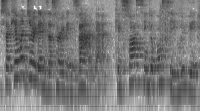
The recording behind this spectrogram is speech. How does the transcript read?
Isso aqui é uma desorganização organizada, que é só assim que eu consigo viver.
